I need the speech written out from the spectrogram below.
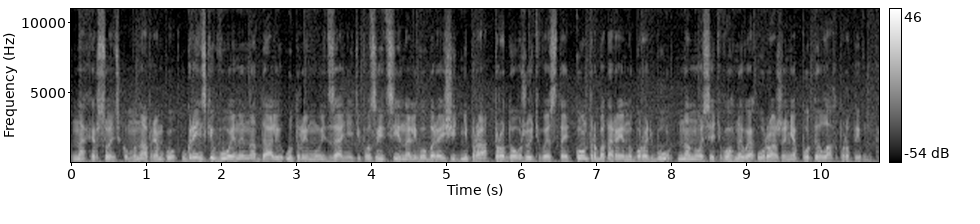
на Херсонському напрямку. Українські воїни надалі утримують зайняті позиції на лівобережжі Дніпра, продовжують вести контрбатарейну боротьбу, наносять вогневе ураження по тилах противника.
